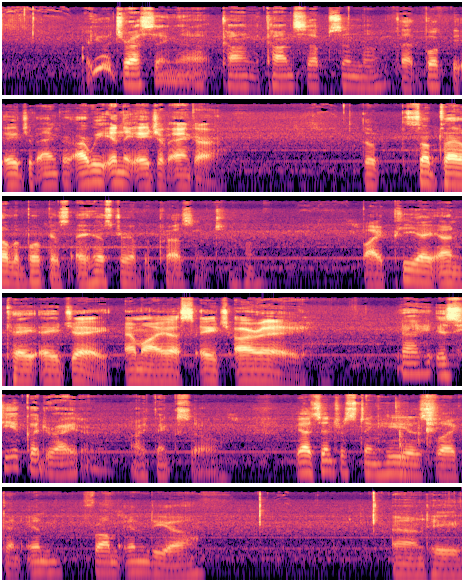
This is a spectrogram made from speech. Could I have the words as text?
Are you addressing the con- concepts in the, that book, The Age of Anger? Are we in the age of anger? The subtitle of the book is A History of the Present by P A N K A J M I S H R A. Yeah, is he a good writer? I think so. Yeah, it's interesting. He is like an in from India, and he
